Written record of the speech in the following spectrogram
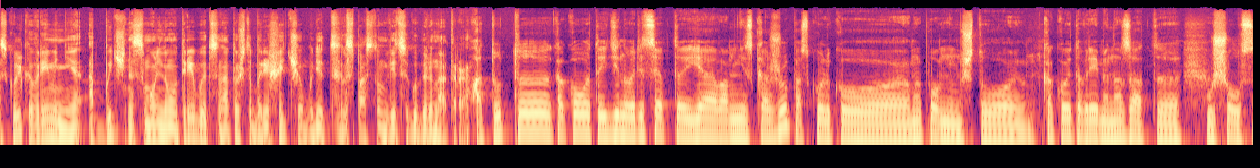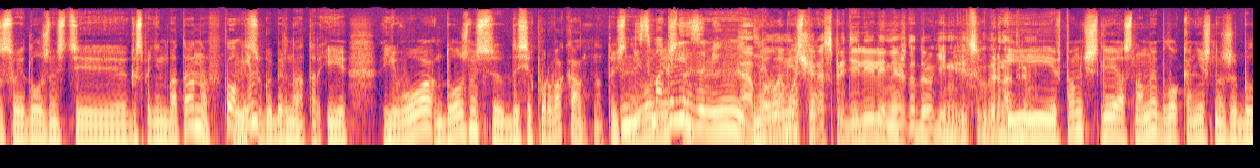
сколько времени обычно Смольному требуется на то, чтобы решить, что будет с постом вице-губернатора? А тут э, какого-то единого рецепта я вам не скажу, поскольку мы помним, что какое-то время назад э, ушел со своей должности господин Батанов, Помним. вице-губернатор, и его должность до сих пор вакантна. То есть на Не смогли место- заменить. А полномочия место- распределили между другими вице-губернаторами. И в том числе основной блок, конечно же, был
